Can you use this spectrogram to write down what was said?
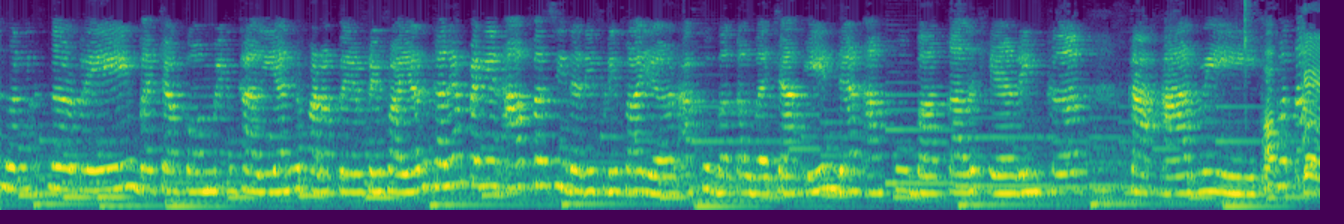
sering-sering baca komen kalian para player Free Fire. Kalian pengen apa sih dari Free Fire? Aku bakal bacain dan aku bakal sharing ke Kak Ari. Oke.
